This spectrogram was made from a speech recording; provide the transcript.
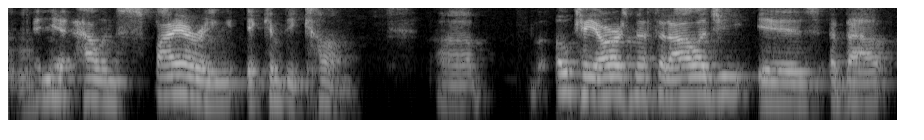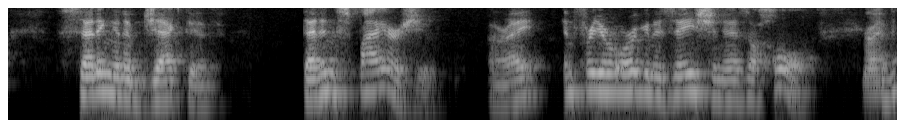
mm-hmm. and yet how inspiring it can become. Uh, okr's methodology is about setting an objective that inspires you all right? And for your organization as a whole Right. You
